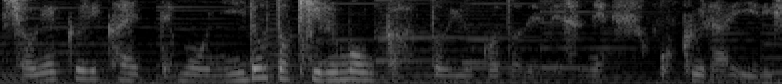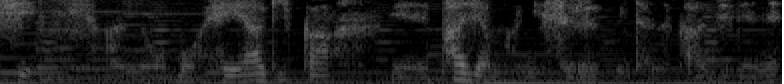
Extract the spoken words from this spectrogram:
衝撃り帰ってもう二度と着るもんかということでですねお蔵入りしあのもう部屋着か、えー、パジャマにするみたいな感じでね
